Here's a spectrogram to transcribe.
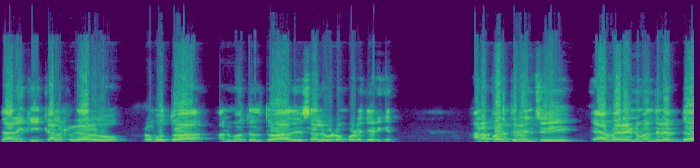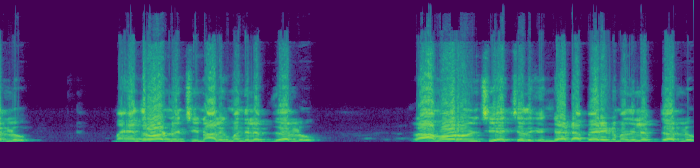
దానికి కలెక్టర్ గారు ప్రభుత్వ అనుమతులతో ఆదేశాలు ఇవ్వడం కూడా జరిగింది. అనపర్తి నుంచి యాభై రెండు మంది లబ్ధిదారులు మహేంద్రవాడ నుంచి నాలుగు మంది లబ్ధిదారులు రామవరం నుంచి అత్యధికంగా డెబ్బై రెండు మంది లబ్ధిదారులు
